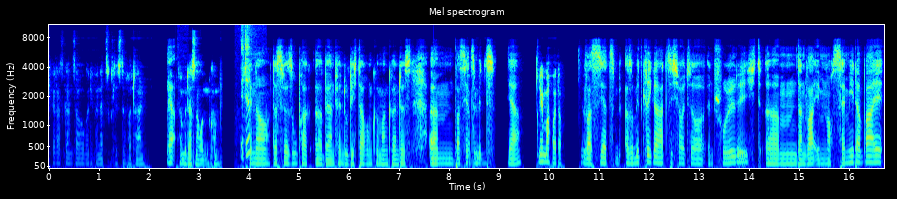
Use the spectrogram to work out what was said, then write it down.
Ich werde das Ganze auch über die Vernetzungsliste verteilen. Ja. Damit das nach unten kommt. Bitte? Genau, das wäre super, äh, Bernd, wenn du dich darum kümmern könntest. Ähm, was jetzt mit, ja? Nee, mach weiter. Was jetzt, also Mitkrieger hat sich heute entschuldigt, ähm, dann war eben noch Sammy dabei,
